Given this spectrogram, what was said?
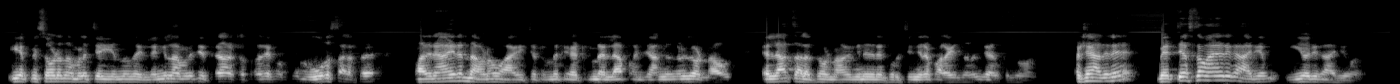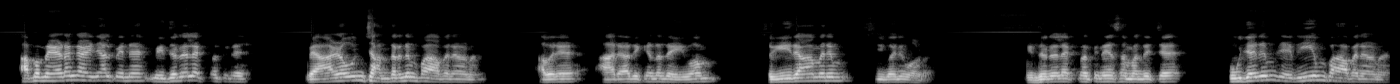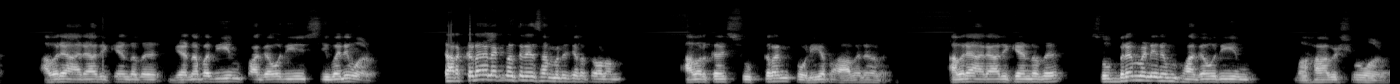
ഈ എപ്പിസോഡ് നമ്മൾ ചെയ്യുന്നത്. ഇല്ലെങ്കിൽ നമ്മൾ ചിത്ര നക്ഷത്രത്തെ കുറിച്ച് നൂറ് സ്ഥലത്ത് പതിനായിരം തവണ വായിച്ചിട്ടുണ്ട് കേട്ടിട്ടുണ്ട് എല്ലാ പഞ്ചാംഗങ്ങളിലും ഉണ്ടാവും. എല്ലാ സ്ഥലത്തും ഉണ്ടാവും ഇങ്ങനെ ഇതിനെ കുറിച്ച് ഇങ്ങനെ പറയുന്നതും കേൾക്കുന്നതുമാണ്. പക്ഷെ അതിന് വ്യത്യസ്തമായ ഒരു കാര്യം ഈ ഒരു കാര്യമാണ്. അപ്പൊ മേടം കഴിഞ്ഞാൽ പിന്നെ മിഥുന ലഗ്നത്തിന് വ്യാഴവും ചന്ദ്രനും പാവനാണ്. അവർ ആരാധിക്കേണ്ട ദൈവം ശ്രീരാമനും ശിവനുമാണ്. മിഥുന ലഗ്നത്തിനെ സംബന്ധിച്ച് കുജനും രവിയും പാവനാണ്. അവരെ ആരാധിക്കേണ്ടത് ഗണപതിയും ഭഗവതിയും ശിവനുമാണ്. കർക്കിടക ലഗ്നത്തിനെ സംബന്ധിച്ചിടത്തോളം അവർക്ക് ശുക്രൻ കൊടിയ പാവനാണ്. അവരെ ആരാധിക്കേണ്ടത് സുബ്രഹ്മണ്യനും ഭഗവതിയും മഹാവിഷ്ണുവാണ്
